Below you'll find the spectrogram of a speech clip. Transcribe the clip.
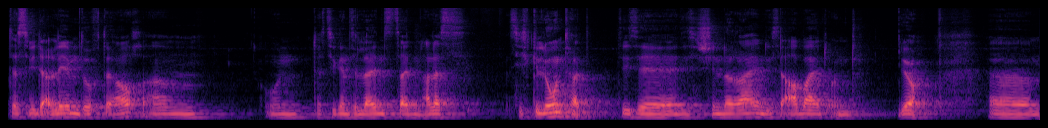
das wieder erleben durfte auch. Ähm, und dass die ganze Leidenszeit und alles sich gelohnt hat, diese, diese Schinderei und diese Arbeit. Und ja, äh,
